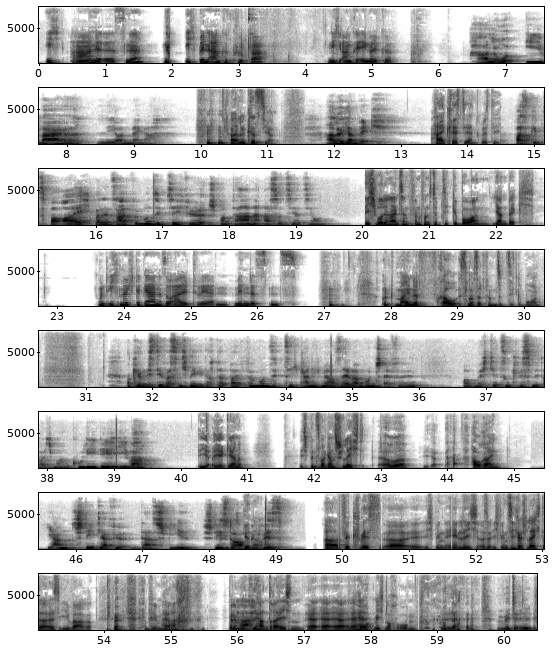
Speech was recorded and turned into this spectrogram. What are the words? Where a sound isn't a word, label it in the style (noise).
Ich ahne es, ne? Ich bin Anke Küpper, nicht Anke Engelke. Hallo, Ivar Leon Menger. (laughs) Hallo, Christian. Hallo, Jan Beck. Hi, Christian, grüß dich. Was gibt's bei euch bei der Zahl 75 für spontane Assoziationen? Ich wurde 1975 geboren, Jan Beck. Und ich möchte gerne so alt werden, mindestens. (laughs) Und meine Frau ist 1975 geboren. Okay, wisst ihr, was ich mir gedacht habe? Bei 75 kann ich mir auch selber einen Wunsch erfüllen und möchte jetzt ein Quiz mit euch machen. Coole Idee, Iva? Ja, ja, gerne. Ich bin zwar ganz schlecht, aber ja, hau rein. Jan steht ja für das Spiel. Stehst du auch Genau. für Quiz? Äh, für Quiz, äh, ich bin ähnlich, also ich bin sicher schlechter als Ivar. (laughs) Von dem her können wir uns Ah. die Hand reichen. Er, er, er, er hält mich noch oben. (laughs) Ja, bitte,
